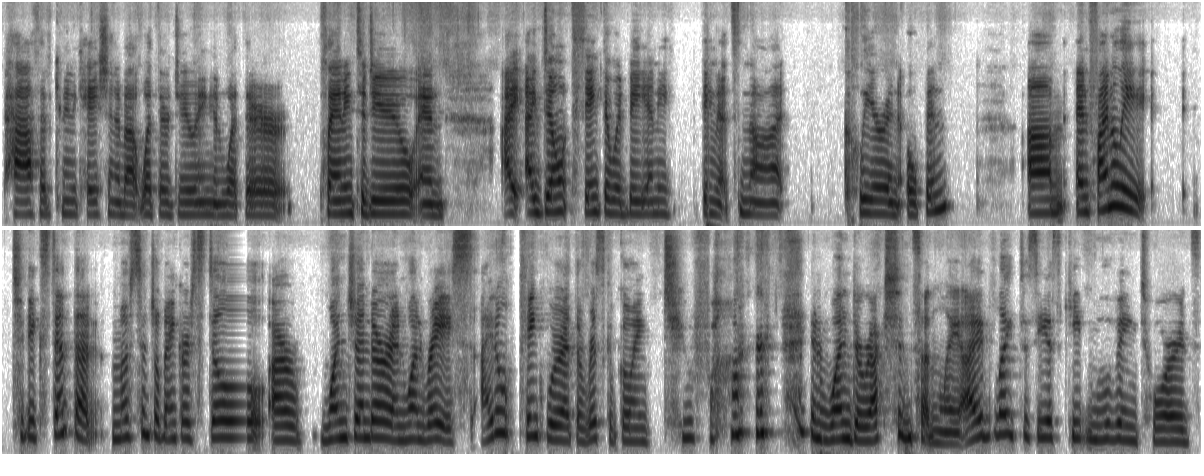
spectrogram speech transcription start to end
path of communication about what they're doing and what they're planning to do. And I, I don't think there would be anything that's not clear and open. Um, and finally, to the extent that most central bankers still are one gender and one race, I don't think we're at the risk of going too far in one direction suddenly. I'd like to see us keep moving towards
